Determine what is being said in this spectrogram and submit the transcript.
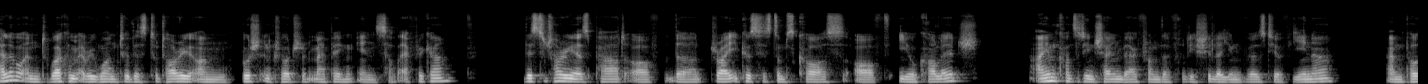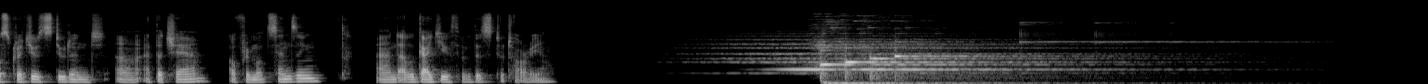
Hello and welcome everyone to this tutorial on bush encroachment mapping in South Africa. This tutorial is part of the Dry Ecosystems course of EO College. I'm Konstantin Schellenberg from the Friedrich Schiller University of Jena. I'm a postgraduate student uh, at the chair of remote sensing, and I will guide you through this tutorial.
